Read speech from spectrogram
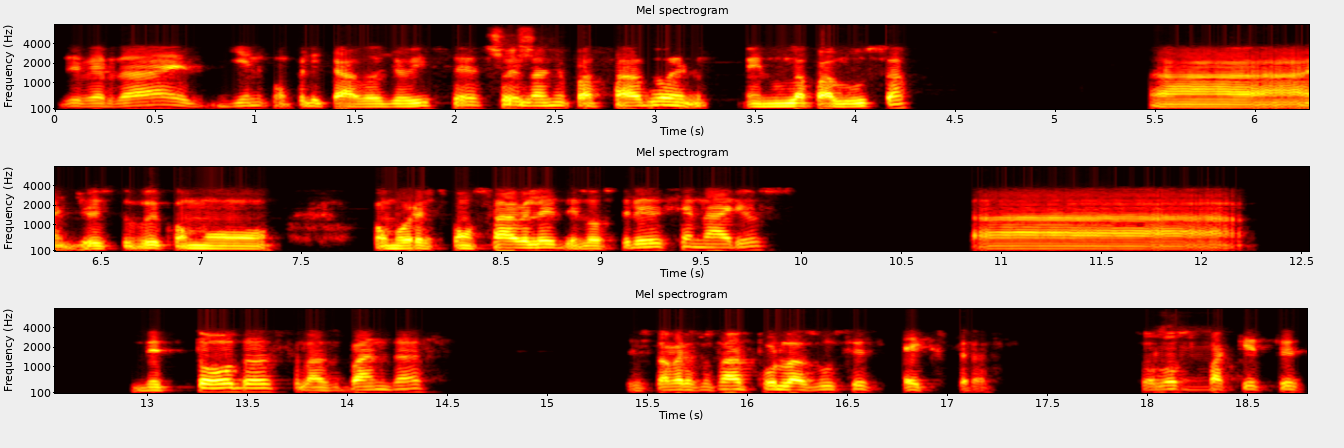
de verdad, es bien complicado. Yo hice eso el año pasado en, en Palusa Uh, yo estuve como, como responsable de los tres escenarios uh, de todas las bandas. Estaba responsable por las luces extras. Son los paquetes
